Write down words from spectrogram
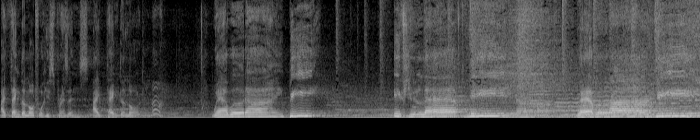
I thank the Lord for his presence. I thank the Lord. Ah. Where would I be if you left me now? Where would I be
